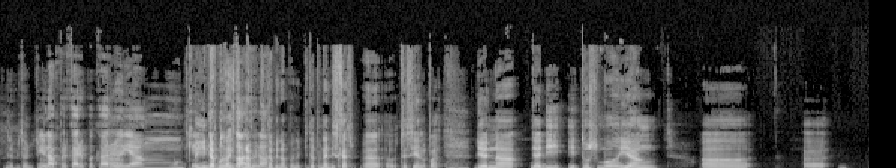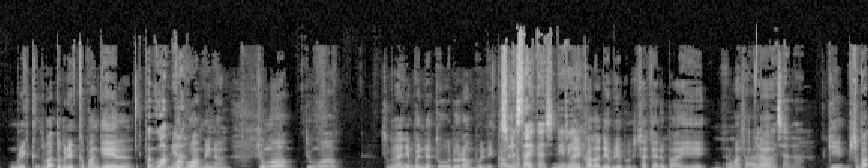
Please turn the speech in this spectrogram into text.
dia beritahu macam Inilah perkara-perkara Ah. yang mungkin Indah kita tertunggak pernah, tu lah. kita pernah, pernah kita pernah discuss uh, sesi yang lepas. Mm. Dia nak jadi itu semua yang uh, uh, mereka sebab tu mereka panggil Peguam ni lah. peguam Mina. Mm. Cuma cuma sebenarnya benda tu orang boleh kalau Selesaikan sendiri. Sebenarnya kalau dia boleh berpisah secara baik, tak ada Mhm. masalah. Tak ada masalah. Okay, sebab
